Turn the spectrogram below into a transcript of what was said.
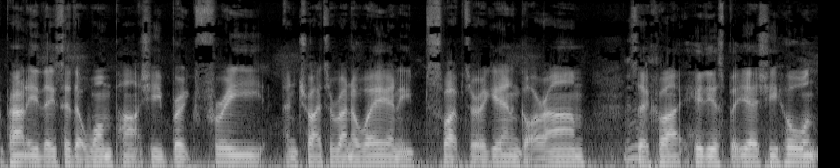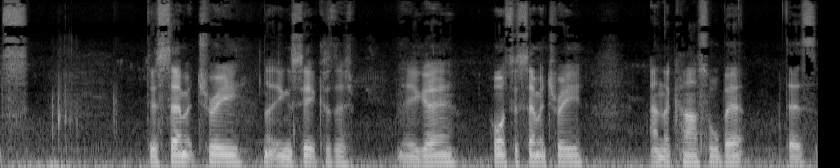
Apparently they said that one part she broke free and tried to run away and he swiped her again and got her arm. So mm. quite hideous, but yeah, she haunts this cemetery. Not you can see it because there you go. Haunts the cemetery and the castle bit. There's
